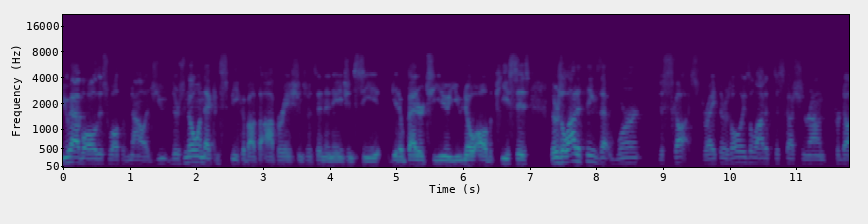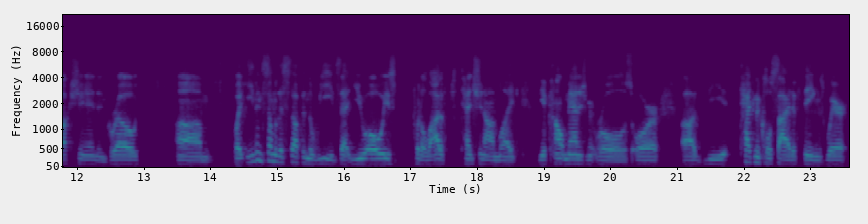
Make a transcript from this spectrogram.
You have all this wealth of knowledge. You there's no one that can speak about the operations within an agency, you know, better to you. You know all the pieces. There's a lot of things that weren't discussed, right? There's always a lot of discussion around production and growth. Um, but even some of the stuff in the weeds that you always put a lot of attention on, like the account management roles or uh, the technical side of things, where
